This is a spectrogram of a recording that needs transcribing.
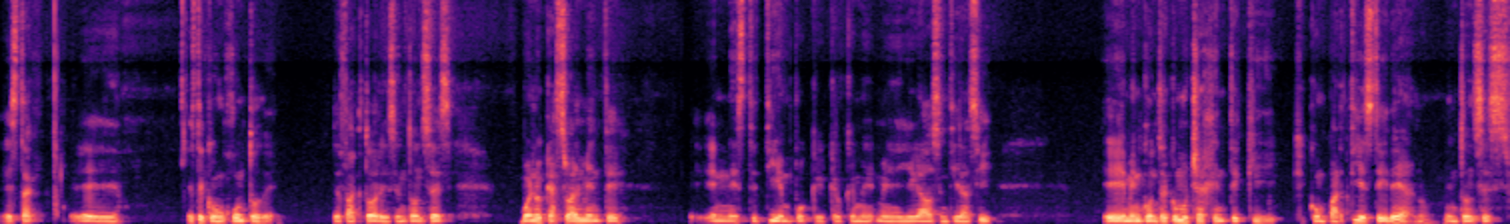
esta este conjunto de, factores. Entonces, bueno, casualmente, en este tiempo que creo que me, he llegado a sentir así, eh, me encontré con mucha gente que, compartía esta idea, ¿no? Entonces,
